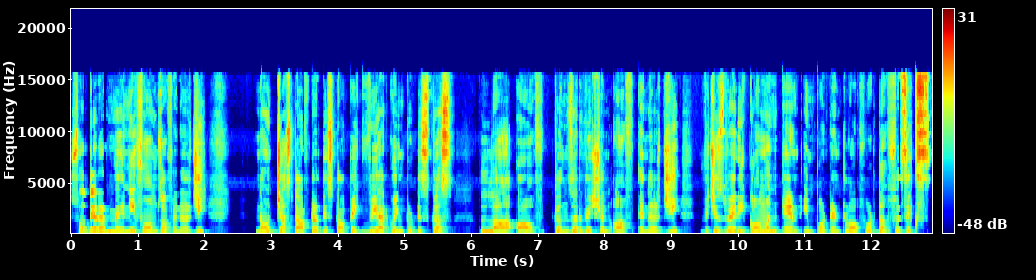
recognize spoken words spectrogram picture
so there are many forms of energy Now just after this topic we are going to discuss law of conservation of energy which is very common and important law for the physics.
